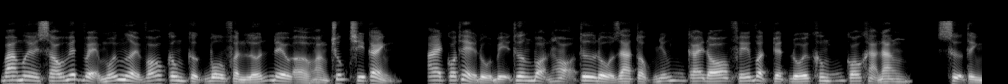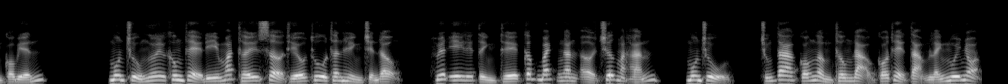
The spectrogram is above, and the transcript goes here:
36 huyết vệ mỗi người võ công cực bộ phần lớn đều ở Hoàng Trúc chi cảnh, ai có thể đủ bị thương bọn họ tư đổ gia tộc những cái đó phế vật tuyệt đối không có khả năng, sự tình có biến. Môn chủ ngươi không thể đi mắt thấy sở thiếu thu thân hình chuyển động, huyết y tình thế cấp bách ngăn ở trước mặt hắn, môn chủ, chúng ta có ngầm thông đạo có thể tạm lánh mũi nhọn,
